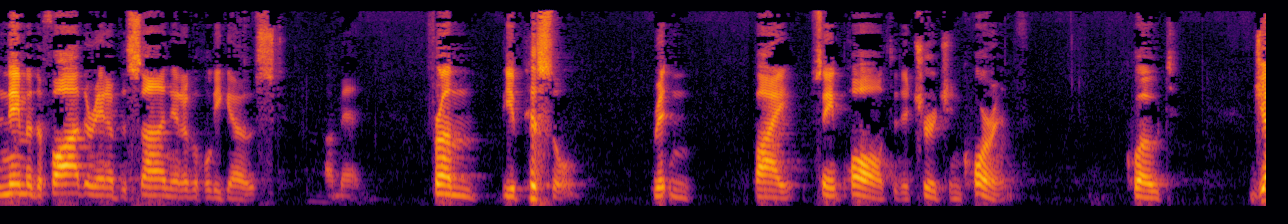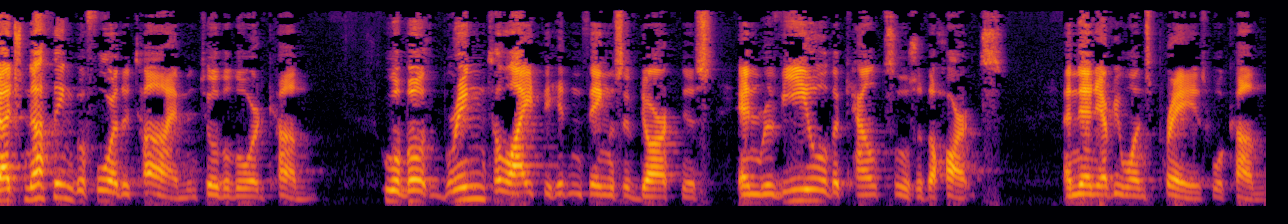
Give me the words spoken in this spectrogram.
In the name of the Father, and of the Son, and of the Holy Ghost. Amen. From the epistle written by St. Paul to the church in Corinth, quote, Judge nothing before the time until the Lord come, who will both bring to light the hidden things of darkness and reveal the counsels of the hearts. And then everyone's praise will come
